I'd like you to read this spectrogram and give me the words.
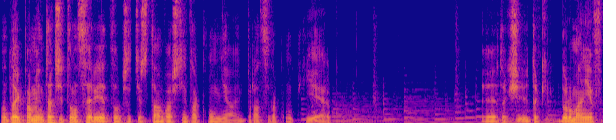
no to jak pamiętacie tą serię, to przecież tam właśnie taką miałem pracę, taką kierką. E, tak, tak normalnie, w,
